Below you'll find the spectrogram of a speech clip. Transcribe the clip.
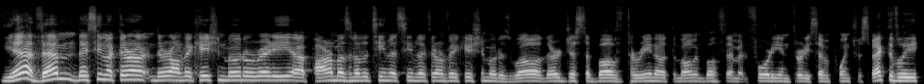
yeah, them they seem like they're on they're on vacation mode already. Uh, Parma's another team that seems like they're on vacation mode as well. They're just above Torino at the moment, both of them at 40 and 37 points respectively.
